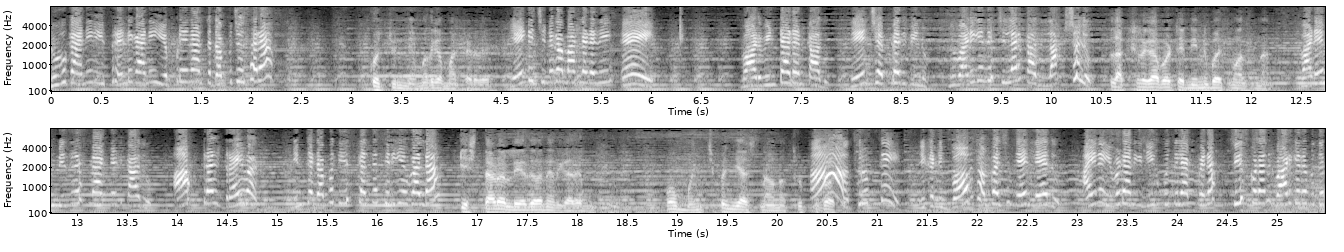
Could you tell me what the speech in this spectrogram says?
నువ్వు కానీ నీ ఫ్రెండ్ కానీ ఎప్పుడైనా అంత డబ్బు చూసారా? కొంచెం నెమ్మదిగా మాట్లాడవే. ఏంటి చిన్నగా మాట్లాడేది? ఏయ్ వాడు వింటాడని కాదు. నేను చెప్పేది విను. నువ్వు అడిగింది చిల్లర కాదు లక్షలు. లక్షలు కాబట్టి నిన్ను బతిమాలుతున్నాను వాడేం బిజినెస్ మ్యాగ్నెట్ కాదు. ఆఫ్టర్ ఆల్ డ్రైవర్ ఇంత డబ్బు తీసుకెళ్తే తిరిగి ఇవ్వగలరా ఇస్తాడో లేదో అనేది కదా ఓ మంచి పని చేస్తున్నావు నా తృప్తి కోసం. తృప్తి ఇక నీ బాబు సంపాదించింది ఏం లేదు. అయినా ఇవ్వడానికి నీకు బుద్ధి లేకపోయినా తీసుకోవడానికి వాడికైనా బుద్ధి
